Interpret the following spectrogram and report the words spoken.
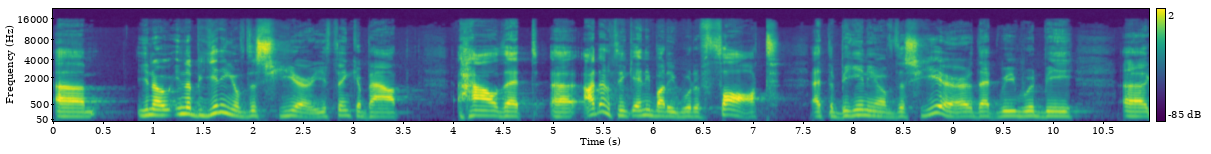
Um, you know, in the beginning of this year, you think about how that, uh, I don't think anybody would have thought at the beginning of this year that we would be uh,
